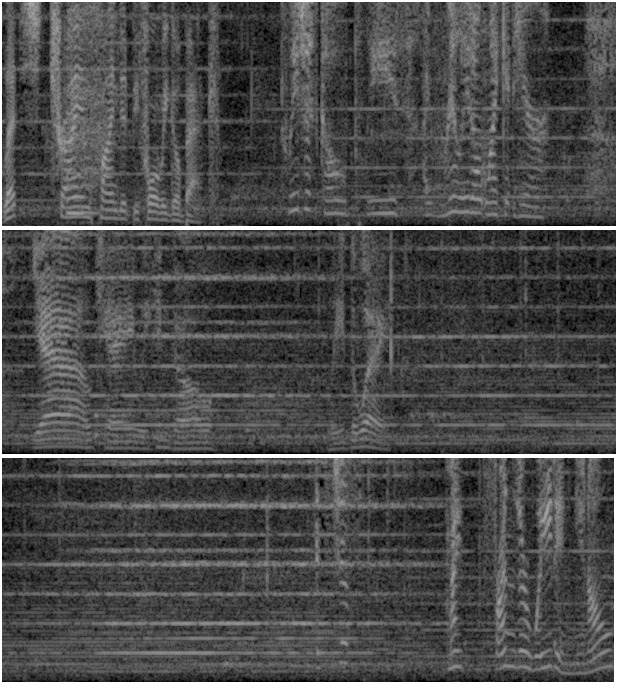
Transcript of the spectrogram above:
Let's try and find it before we go back. Can we just go, please? I really don't like it here. Yeah, okay, we can go. Lead the way. It's just. My friends are waiting, you know?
